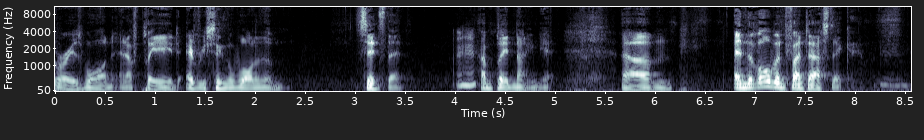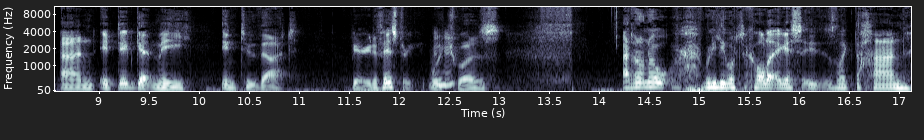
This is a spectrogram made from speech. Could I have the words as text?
Warriors one, and I've played every single one of them since then. I haven't played nine yet, um, and they've all been fantastic. And it did get me into that period of history, which was. I don't know really what to call it. I guess it's like the Han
